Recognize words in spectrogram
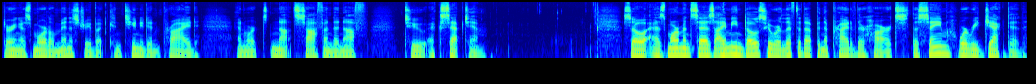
during his mortal ministry, but continued in pride and were not softened enough to accept him. So, as Mormon says, I mean those who were lifted up in the pride of their hearts, the same were rejected,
